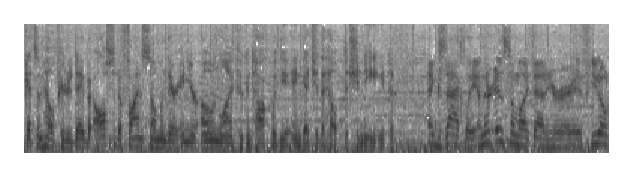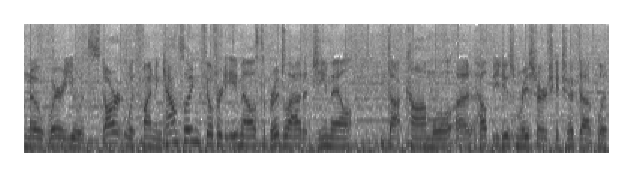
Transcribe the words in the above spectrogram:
get some help here today, but also to find someone there in your own life who can talk with you and get you the help that you need. Exactly. And there is someone like that in your area. If you don't know where you would start with finding counseling, feel free to email us to bridgeloud at gmail.com. We'll uh, help you do some research, get you hooked up with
